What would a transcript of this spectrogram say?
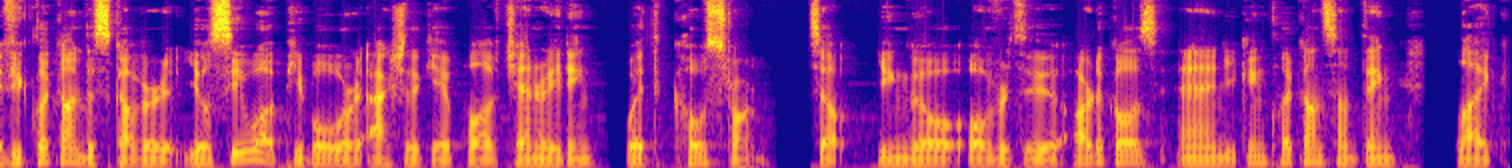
If you click on discover, you'll see what people were actually capable of generating with CoStorm. So you can go over to articles and you can click on something like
